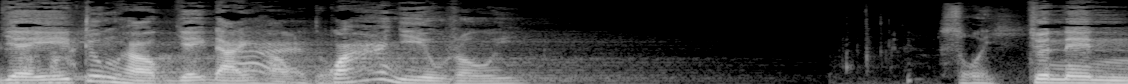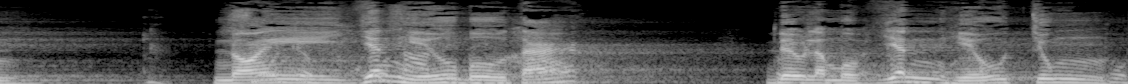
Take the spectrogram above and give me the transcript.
Dạy trung học, dạy đại học quá nhiều rồi. Cho nên Nói danh hiệu Bồ Tát Đều là một danh hiệu chung.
